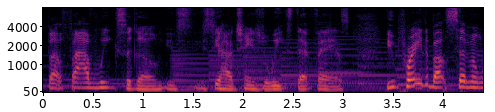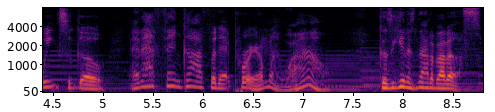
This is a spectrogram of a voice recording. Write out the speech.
about five weeks ago. You, you see how I changed the weeks that fast. You prayed about seven weeks ago. And I thank God for that prayer. I'm like, Wow. Because again, it's not about us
